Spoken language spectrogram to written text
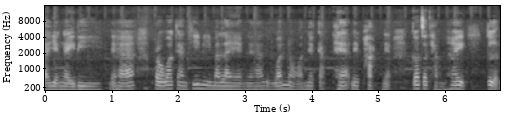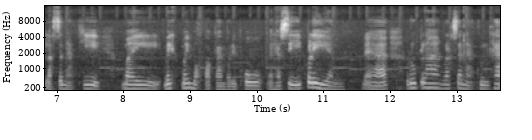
จะยังไงดีนะคะเพราะว่าการที่มีแมลงนะคะหรือว่าหนอนเนี่ยกัดแทะในผักเนี่ยก็จะทำให้เกิดลักษณะที่ไม่ไม่ไม่เหมาะต่อการบริโภคนะคะสีเปลี่ยนนะคะรูปร่างลักษณะคุณค่า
